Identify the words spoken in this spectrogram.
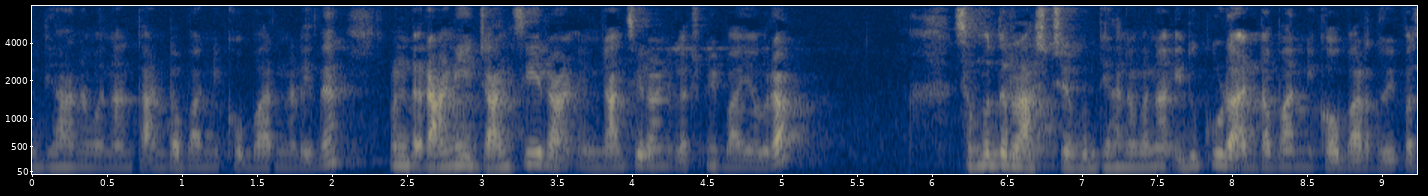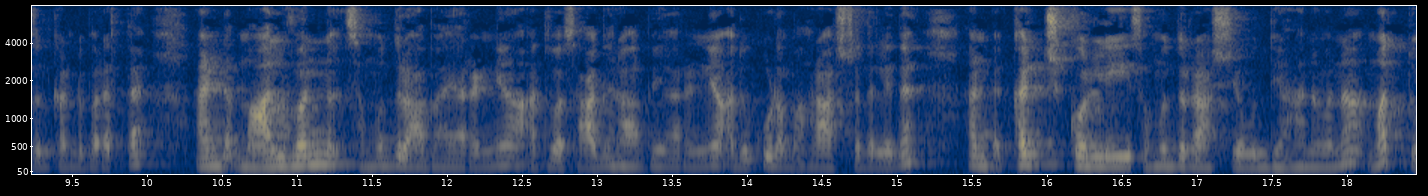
ಉದ್ಯಾನವನ ಅಂತ ಅಂಡಮಾನ್ ನಿಕೋಬಾರ್ನಲ್ಲಿದೆ ಅಂಡ್ ರಾಣಿ ಝಾನ್ಸಿ ರಾಣಿ ಝಾನ್ಸಿ ರಾಣಿ ಲಕ್ಷ್ಮೀಬಾಯಿ ಅವರ ಸಮುದ್ರ ರಾಷ್ಟ್ರೀಯ ಉದ್ಯಾನವನ. ಇದು ಕೂಡ ಅಂಡಮಾನ್ ನಿಕೋಬಾರ್ ದ್ವೀಪದಲ್ಲಿ ಕಂಡು ಬರುತ್ತೆ ಅಂಡ್ ಮಾಲ್ವನ್ ಸಮುದ್ರ ಅಭಯಾರಣ್ಯ ಅಥವಾ ಸಾಗರ ಅಭಯಾರಣ್ಯ, ಅದು ಕೂಡ ಮಹಾರಾಷ್ಟ್ರದಲ್ಲಿದೆ. ಅಂಡ್ ಕಚ್ ಕೊಲ್ಲಿ ಸಮುದ್ರ ರಾಷ್ಟ್ರೀಯ ಉದ್ಯಾನವನ ಮತ್ತು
